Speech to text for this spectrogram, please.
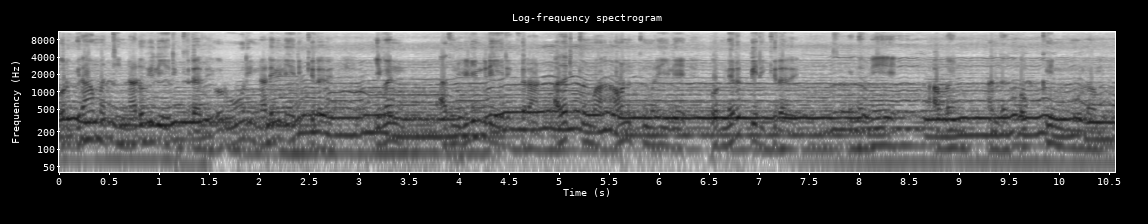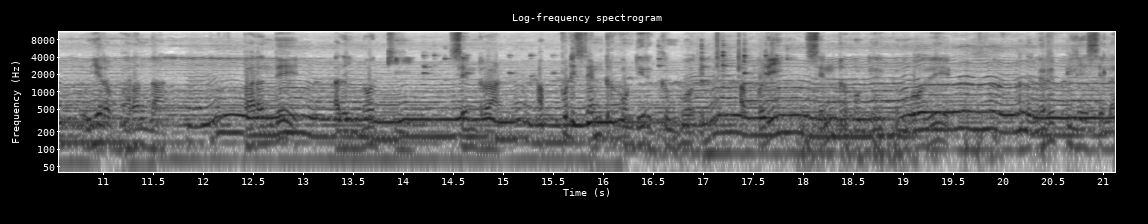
ஒரு கிராமத்தின் நடுவில் இருக்கிறது ஒரு ஊரின் நடுவில் இருக்கிறது. இவன் அதன் விளிம்பிலே இருக்கிறான். அதற்கும் அவனுக்கும் இடையிலே ஒரு நெருப்பு இருக்கிறது. எனவே அவன் அந்த கொக்கின் மூலம் உயர பறந்தான். பறந்து அதை நோக்கி சென்றான். அப்படி சென்று கொண்டிருக்கும் போது அப்படி சென்று கொண்டிருக்கும் போது சில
